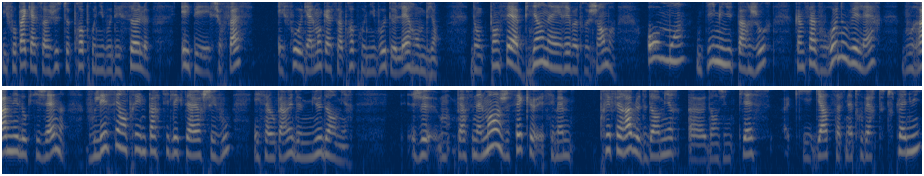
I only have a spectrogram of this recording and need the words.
il ne faut pas qu'elle soit juste propre au niveau des sols et des surfaces, il faut également qu'elle soit propre au niveau de l'air ambiant. Donc pensez à bien aérer votre chambre au moins 10 minutes par jour comme ça, vous renouvelez l'air, vous ramenez de l'oxygène, vous laissez entrer une partie de l'extérieur chez vous et ça vous permet de mieux dormir. Je, personnellement, je sais que c'est même préférable de dormir euh, dans une pièce qui garde sa fenêtre ouverte toute la nuit.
